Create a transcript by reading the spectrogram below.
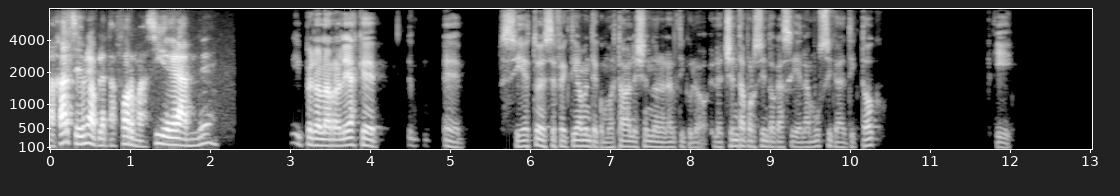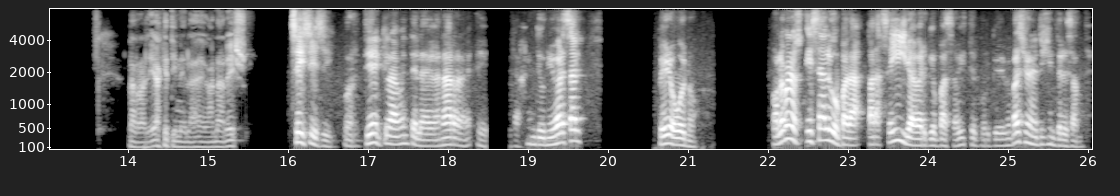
bajarse de una plataforma así de grande. Y- pero la realidad es que eh, si esto es efectivamente, como estaba leyendo en el artículo, el 80% casi de la música de TikTok, y la realidad es que tiene las de ganar ellos. Sí, sí, sí. tiene claramente la de ganar eh, la gente Universal. Pero bueno, por lo menos es algo para, para seguir a ver qué pasa, ¿viste? Porque me parece una noticia interesante.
